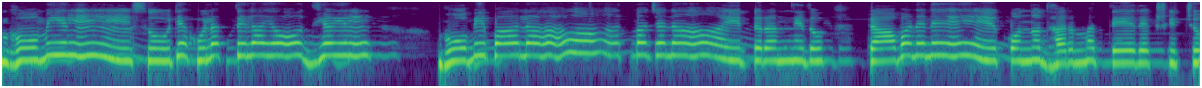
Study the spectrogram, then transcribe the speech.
ഭൂമിയിൽ സൂര്യകുലത്തിൽ അയോധ്യയിൽ ഭൂമിപാലാത്മജനായി പിറന്നിതു. രാവണനെ കൊന്നു ധർമ്മത്തെ രക്ഷിച്ചു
